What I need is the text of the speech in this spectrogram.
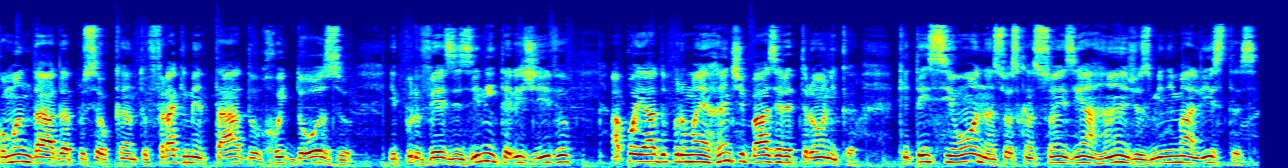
comandada por seu canto fragmentado, ruidoso e por vezes ininteligível apoiado por uma errante base eletrônica que tensiona suas canções em arranjos minimalistas,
